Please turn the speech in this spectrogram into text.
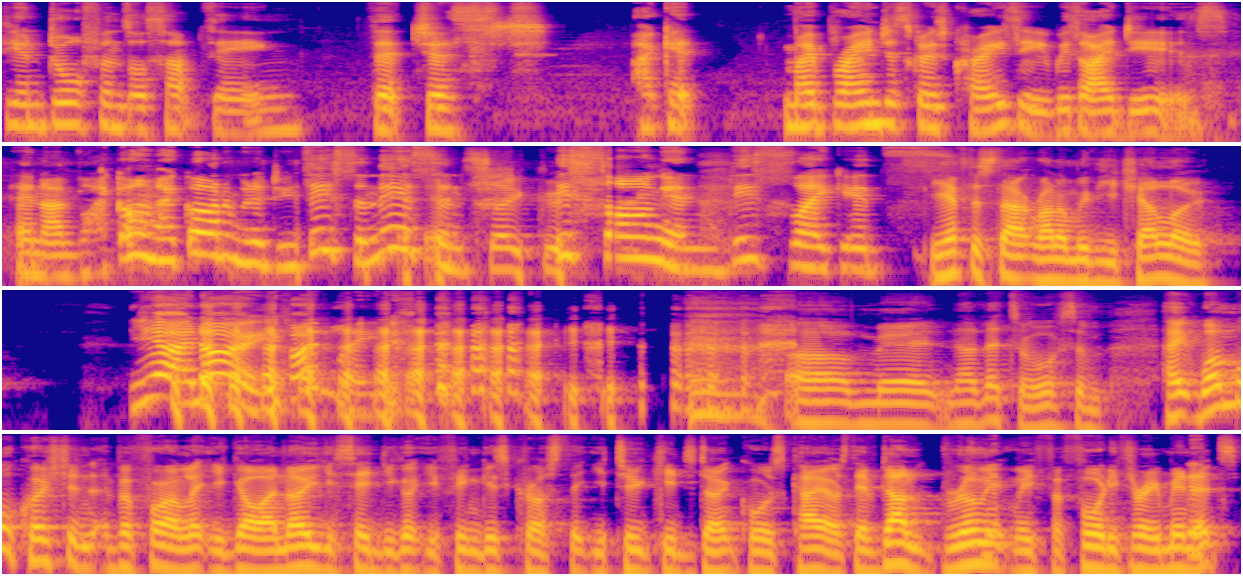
the endorphins or something that just I get my brain just goes crazy with ideas and I'm like, "Oh my god, I'm going to do this and this and so this song and this like it's You have to start running with your cello. Yeah, I know. If only. oh man, no, that's awesome. Hey, one more question before I let you go. I know you said you got your fingers crossed that your two kids don't cause chaos. They've done brilliantly for 43 minutes.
